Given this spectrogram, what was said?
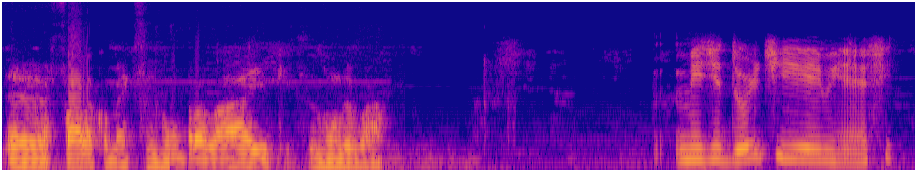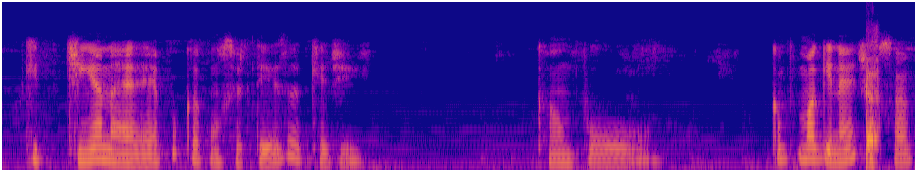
É, fala como é que vocês vão para lá e o que, que vocês vão levar. Medidor de IMF que tinha na época, com certeza, que é de campo campo magnético, sabe?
